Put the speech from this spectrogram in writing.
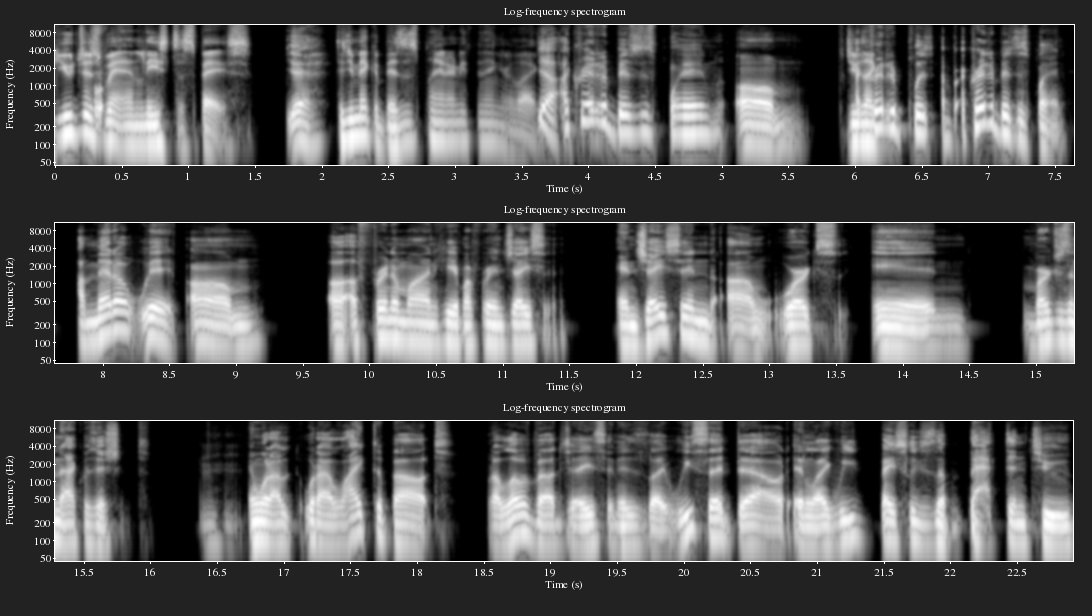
you just went and leased a space. yeah, Did you make a business plan or anything, or like yeah. I created a business plan. Um, did you I like created a created a business plan. I met up with um a, a friend of mine here, my friend Jason, and Jason um works in mergers and acquisitions. Mhm. And what I what I liked about what I love about Jason is like we sat down and like we basically just uh, backed into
